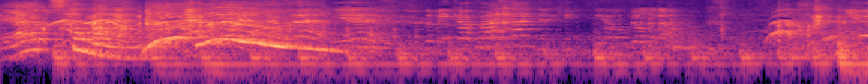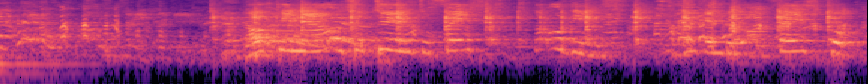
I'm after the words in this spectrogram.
That's the one. That's it. That's it. Yes. Let me go fast side and keep, you know, build it up. Okay, now it's your turn to face the audience. You can be on Facebook,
